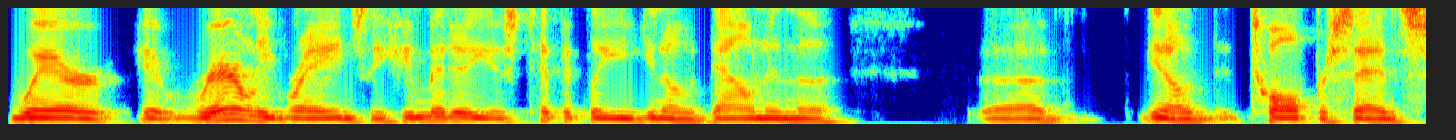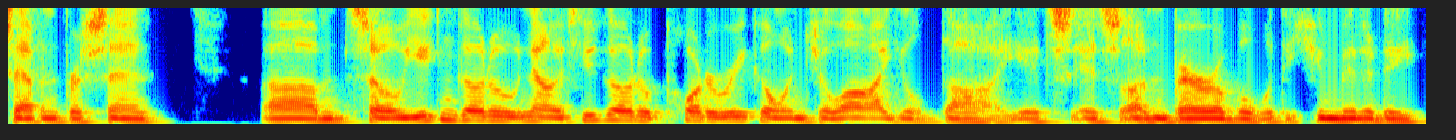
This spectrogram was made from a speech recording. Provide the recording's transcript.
where it rarely rains. The humidity is typically, you know, down in the, uh, you know, twelve percent, seven percent. Um, so you can go to now. If you go to Puerto Rico in July, you'll die. It's it's unbearable with the humidity.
